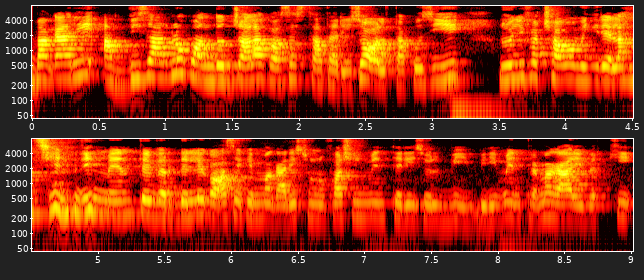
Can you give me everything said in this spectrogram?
magari avvisarlo quando già la cosa è stata risolta, così non gli facciamo venire l'ansia inutilmente per delle cose che magari sono facilmente risolvibili, mentre magari per chi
